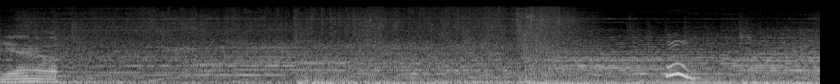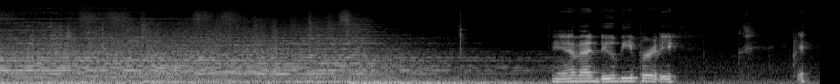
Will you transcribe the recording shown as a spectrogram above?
Yeah. Woo! Yeah, that do be pretty.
